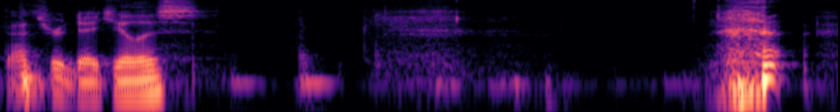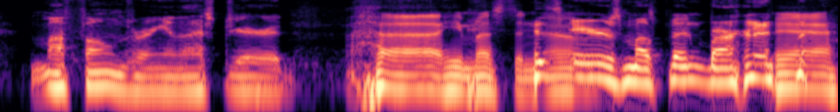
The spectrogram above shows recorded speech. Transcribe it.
That's ridiculous. My phone's ringing. That's Jared. Uh, he must have His known. ears must have been burning. Yeah,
